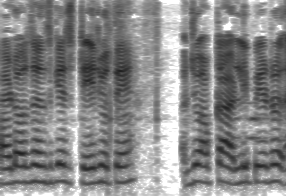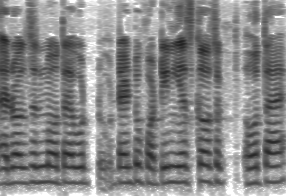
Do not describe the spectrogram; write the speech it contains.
adolescence के स्टेज होते हैं। जो आपका अर्ली पीरियड एडोलसेंस में होता है वो टेन टू फोर्टीन ईयर्स का हो सक, होता है।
